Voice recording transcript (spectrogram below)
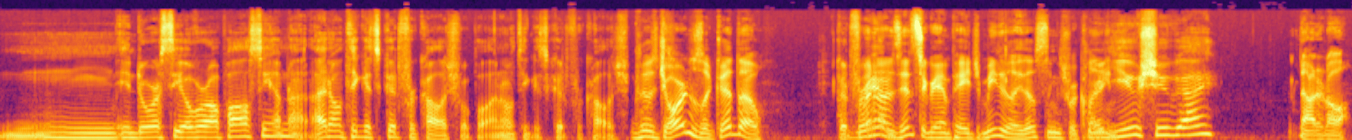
endorse the overall policy? I'm not. I don't think it's good for college football. I don't think it's good for college. Football. Those Jordans look good though. Good for Right him. on his Instagram page immediately. Those things were Are clean. you shoe guy? Not at all.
